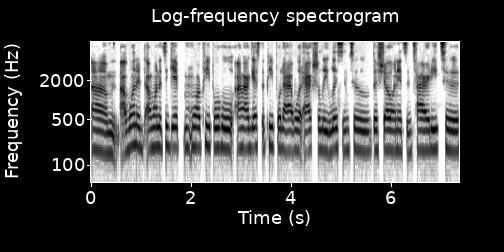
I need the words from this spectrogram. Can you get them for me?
Um, I wanted I wanted to get more people who I guess the people that would actually listen to the show in its entirety to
